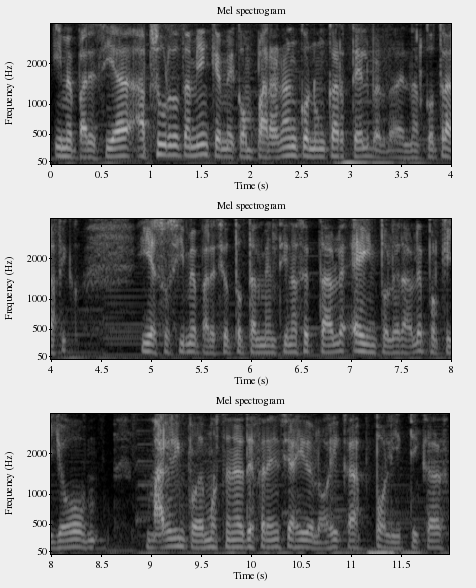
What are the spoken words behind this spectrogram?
y me parecía absurdo también que me compararan con un cartel, ¿verdad?, del narcotráfico. Y eso sí me pareció totalmente inaceptable e intolerable porque yo, Marilyn, podemos tener diferencias ideológicas, políticas,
